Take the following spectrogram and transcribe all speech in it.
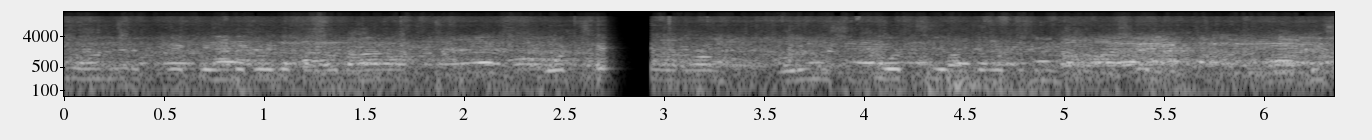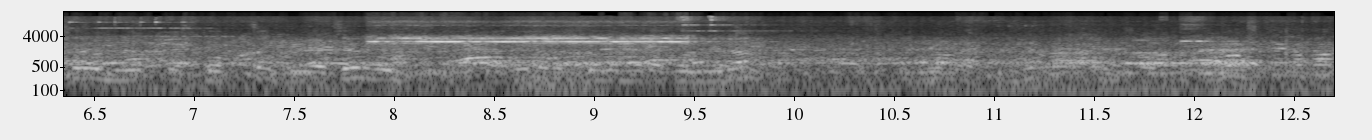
গ্রহণকে কেন্দ্র করে তারা তারা করছে এবং পরিবেশিত করছে অন্তর্বর্তী বিষয়ে মূলত সোচ্চার হয়েছেন এই জাতীয় নেতা কর্মীরা সেই নগর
